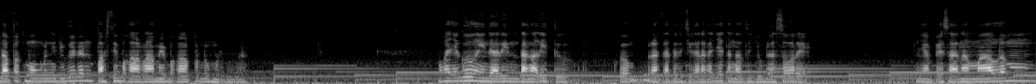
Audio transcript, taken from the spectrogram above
dapat momennya juga dan pasti bakal rame bakal penuh menurut gue makanya gue ngindarin tanggal itu gue berangkat dari Cikarang aja tanggal 17 sore. Nyampe sana malam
